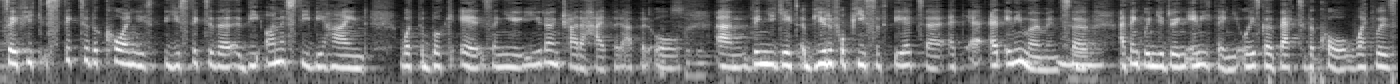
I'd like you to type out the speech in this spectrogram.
So if you stick to the core and you you stick to the the honesty behind what the book is and you you don't try to hype it up at all, um, then you get a beautiful piece of theatre at at any moment. So mm. I think when you're doing anything, you always go back to the core. What was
